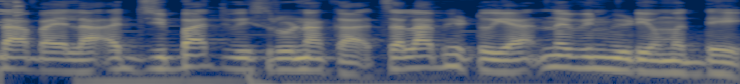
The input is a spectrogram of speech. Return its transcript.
दाबायला अजिबात विसरू नका. चला भेटूया नवीन व्हिडिओमध्ये.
